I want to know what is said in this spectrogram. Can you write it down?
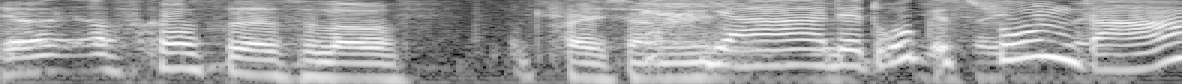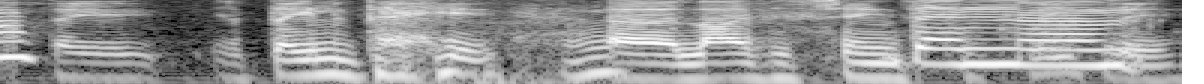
Yeah, of course there's a lot of Ja, der Druck ist schon da. Day, uh, Denn ähm,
